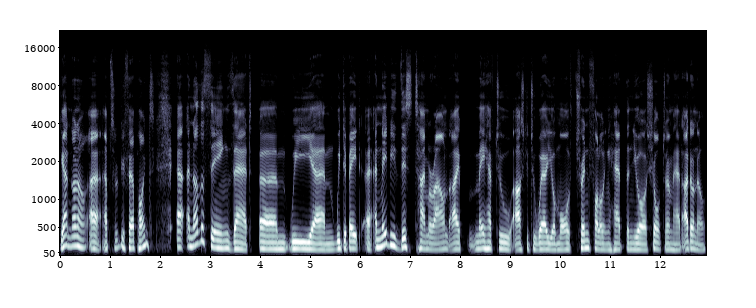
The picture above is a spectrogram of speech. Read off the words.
Yeah, no, no, uh, absolutely fair points. Uh, another thing that um, we um, we debate, uh, and maybe this time around, I may have to ask you to wear your more trend following hat than your short term hat. I don't know,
